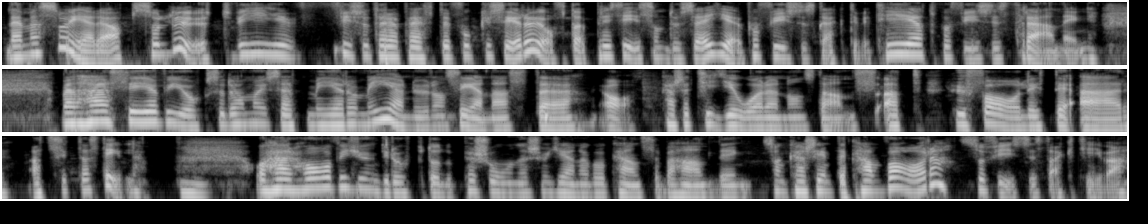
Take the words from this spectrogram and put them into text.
Nej men så är det absolut. Vi fysioterapeuter fokuserar ju ofta, precis som du säger, på fysisk aktivitet, på fysisk träning. Men här ser vi också, det har man ju sett mer och mer nu de senaste, ja, kanske tio åren någonstans, att hur farligt det är att sitta still. Mm. Och här har vi ju en grupp då, personer som genomgår cancerbehandling som kanske inte kan vara så fysiskt aktiva.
